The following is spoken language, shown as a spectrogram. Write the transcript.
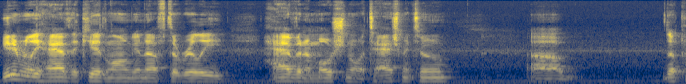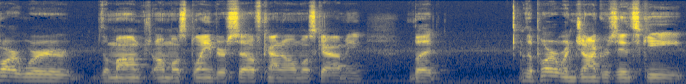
you didn't really have the kid long enough to really have an emotional attachment to him. Uh, the part where the mom almost blamed herself kind of almost got me, but the part when John Krasinski,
